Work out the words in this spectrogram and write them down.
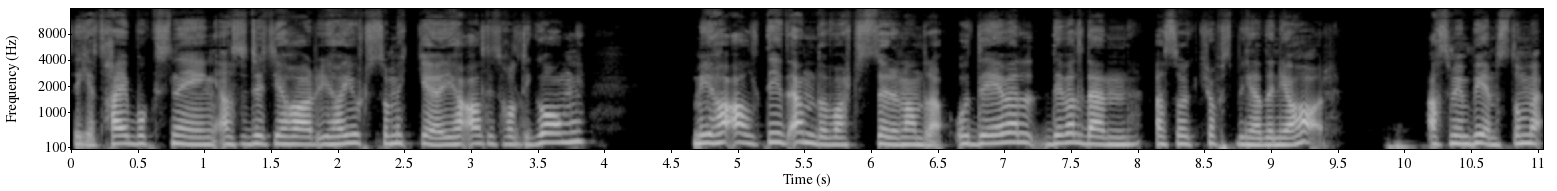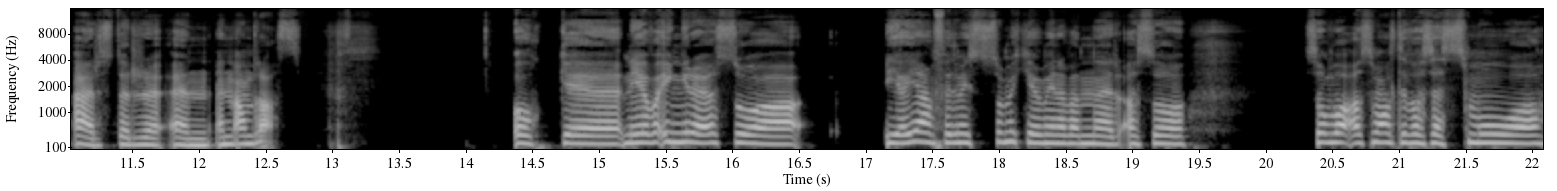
Så jag thaiboxning. Alltså, vet, jag, har, jag har gjort så mycket. Jag har alltid hållit igång. Men jag har alltid ändå varit större än andra. Och det är väl, det är väl den alltså, kroppsbyggnaden jag har. Alltså min benstomme är större än, än andras. Och eh, när jag var yngre så jag jämförde mig så mycket med mina vänner. Alltså, som, var, som alltid var så små.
